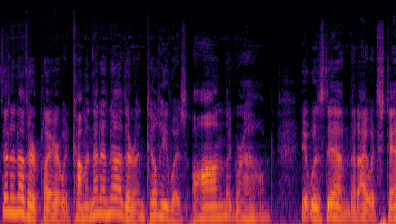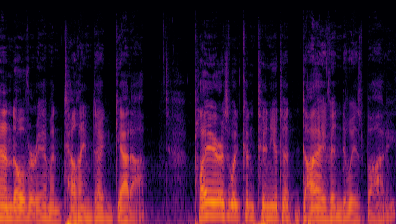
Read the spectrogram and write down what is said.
Then another player would come, and then another, until he was on the ground. It was then that I would stand over him and tell him to get up. Players would continue to dive into his body.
